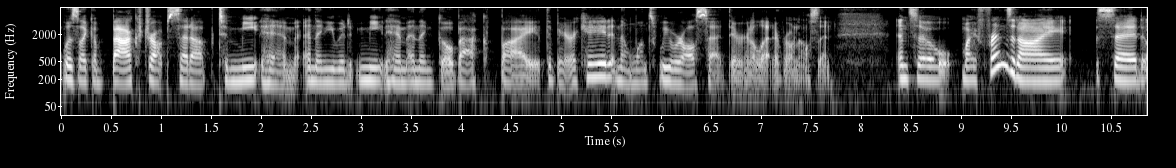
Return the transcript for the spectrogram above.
was like a backdrop set up to meet him, and then you would meet him and then go back by the barricade. And then once we were all set, they were gonna let everyone else in. And so my friends and I said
